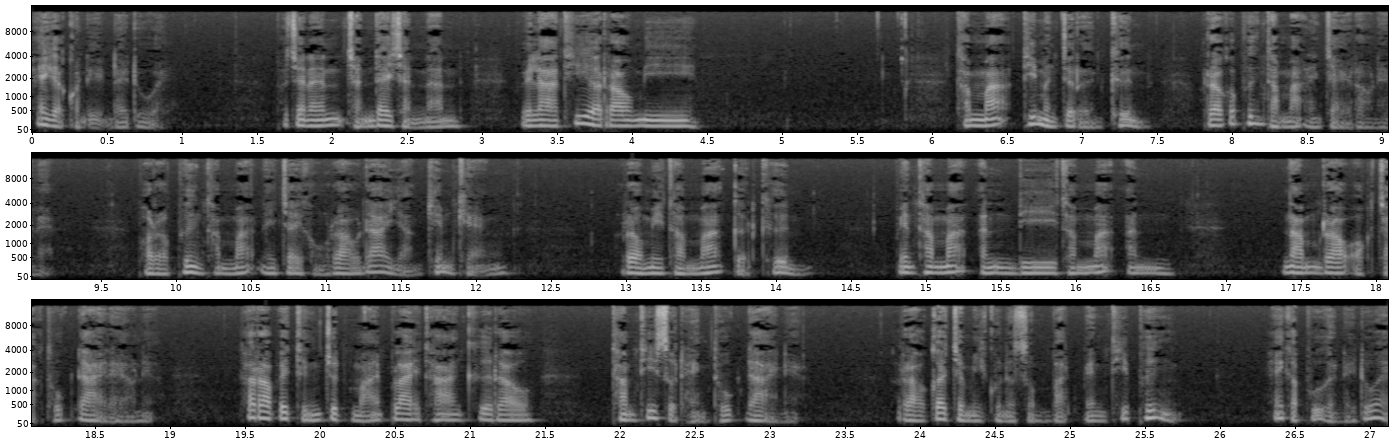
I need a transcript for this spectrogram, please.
ให้กับคนอื่นได้ด้วย เพราะฉะนั้นฉันได้ฉันนั้น เวลาที่เรามีธรรมะที่มันเจริญขึ้น เราก็พึ่งธรรมะในใจเราเนี่แหละ พอเราพึ่งธรรมะในใจของเราได้อย่างเข้มแข็ง เรามีธรรมะเกิดขึ้น เป็นธรรมะอันดีธรรมะอันนำเราออกจากทุกข์ได้แล้วเนี่ย ถ้าเราไปถึงจุดหมายปลายทางคือเราทำที่สุดแห่งทุกข์ได้เนี่ย เราก็จะมีคุณสมบัติเป็นที่พึ่งให้กับผู้อื่นได้ด้วย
